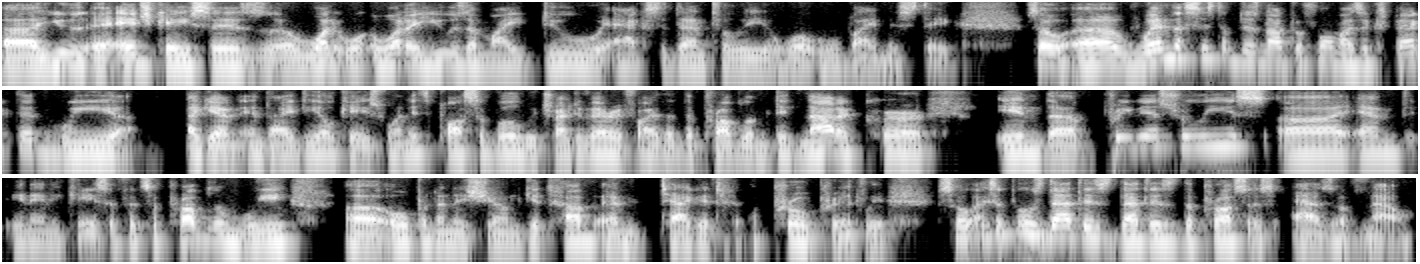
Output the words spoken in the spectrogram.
uh, use uh, edge cases, uh, what, what a user might do accidentally or, or by mistake. So uh, when the system does not perform as expected, we again, in the ideal case, when it's possible, we try to verify that the problem did not occur in the previous release. Uh, and in any case, if it's a problem, we uh, open an issue on GitHub and tag it appropriately. So I suppose that is that is the process as of now.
